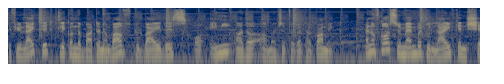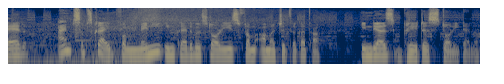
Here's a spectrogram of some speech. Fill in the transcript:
If you liked it, click on the button above to buy this or any other Amar comic. And of course, remember to like and share and subscribe for many incredible stories from Amar Chitrakatha, India's greatest storyteller.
